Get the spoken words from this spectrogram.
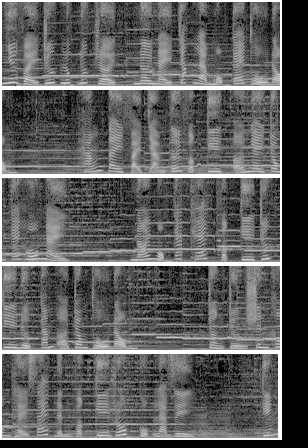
Như vậy trước lúc đứt rời, Nơi này chắc là một cái thụ động. Hắn tay phải chạm tới vật kia Ở ngay trong cái hố này. Nói một cách khác, Vật kia trước kia được cắm ở trong thụ động. Trần Trường Sinh không thể xác định vật kia rốt cuộc là gì. Kiếm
